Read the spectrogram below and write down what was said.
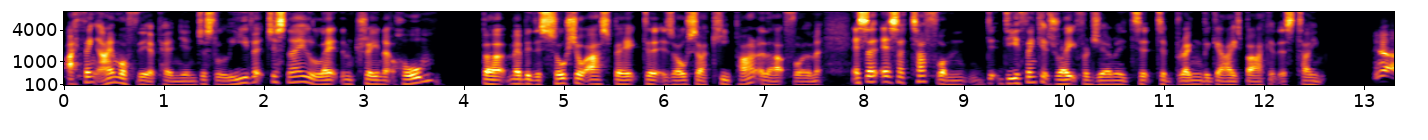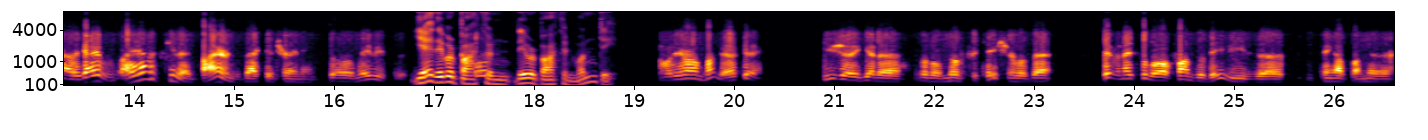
I think I'm of the opinion just leave it just now, let them train at home. But maybe the social aspect is also a key part of that for them. It's a it's a tough one. D- do you think it's right for Germany to, to bring the guys back at this time? Yeah, like I I haven't seen that Bayern's back to training, so maybe it's Yeah, they were back on they were back on Monday. oh they're on Monday. Okay, usually I get a little notification about that. They have a nice little Alfonso Davies uh, thing up on their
